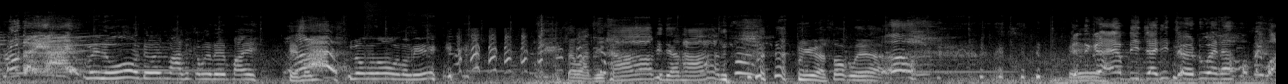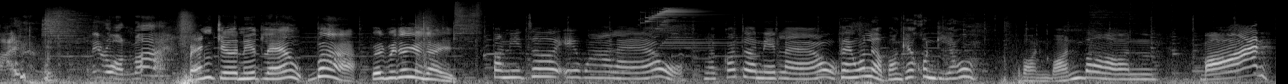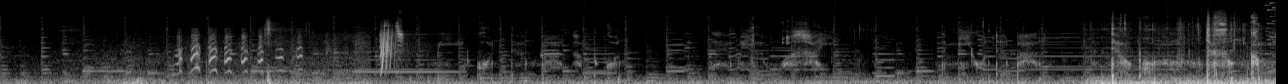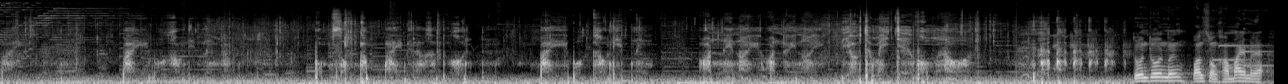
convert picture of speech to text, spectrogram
รู้ได้ไง ไม่รู้เดินมาที่กำลังเดินไป เห็นมันโล่งๆตรงนี้ สวัสดีครับ พี่เดียทานเพื่อโซกเลยอะ เป็นก็แอบดีใจที่เจอด้วยนะผมไม่ไหว นี่ร้อนมาก แบงค์เจอเน็ตแล้ว บ้า เป็นไปได้ยังไง ตอนนี้เจอเอวาแล้ว แล้วก็เจอเนทแล้วแสดงว่าเหลือบอลแค่คนเดียว บอลบอลบอลบอลำใบไปแล้วครับทุกคนใบพวกเขานิดนึงอ่อนหน่อยๆอ่อนหน่อยๆเดี๋ยวจะไม่เจอผมเอาโดนโดนมึงบอลส่งคำใบ้มาแล้ว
